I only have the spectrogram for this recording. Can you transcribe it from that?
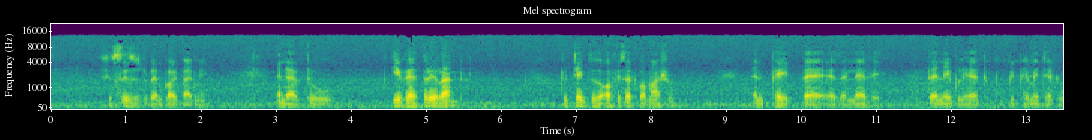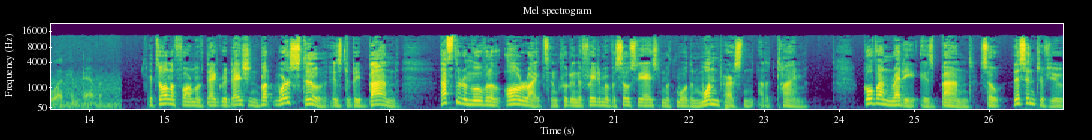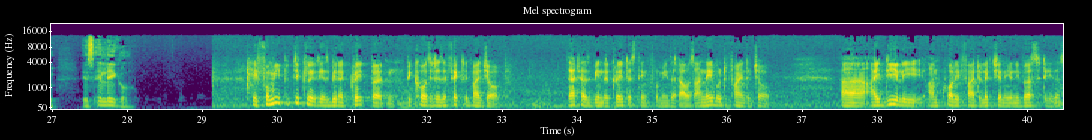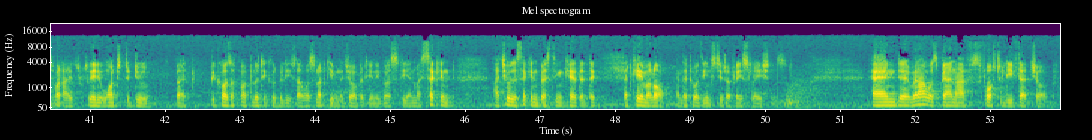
She ceases to be employed by me. And I have to give her three rand to take to the office at KwaMashu and pay it there as a levy to enable her to be permitted to work in Durban. It's all a form of degradation, but worse still is to be banned that's the removal of all rights, including the freedom of association with more than one person at a time. Govan Reddy is banned, so this interview is illegal. For me, particularly, it has been a great burden because it has affected my job. That has been the greatest thing for me, that I was unable to find a job. Uh, ideally, I'm qualified to lecture in a university. That's what I really wanted to do. But because of my political beliefs, I was not given a job at the university. And my second, I chose the second best thing that, that came along, and that was the Institute of Race Relations. And uh, when I was banned, I was forced to leave that job.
